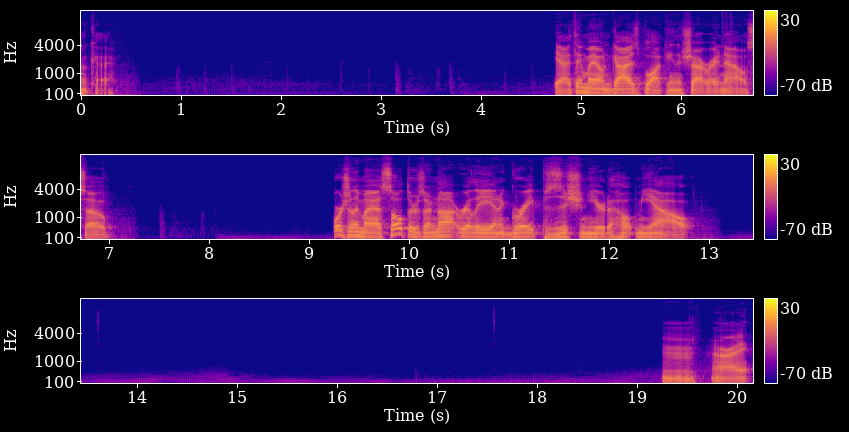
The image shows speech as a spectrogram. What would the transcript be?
Okay. Yeah, I think my own guy's blocking the shot right now, so... Fortunately, my assaulters are not really in a great position here to help me out. Hmm, alright.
